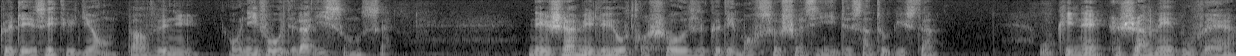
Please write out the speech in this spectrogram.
que des étudiants parvenus au niveau de la licence n'aient jamais lu autre chose que des morceaux choisis de Saint Augustin, ou qu'ils n'aient jamais ouvert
